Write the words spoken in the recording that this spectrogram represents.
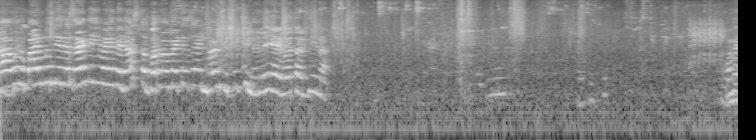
આ ઓલું બાળ મંદિરે જાય ને ઈ વાયને નાસ્તો ભરવા માટે અડધીના હવે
